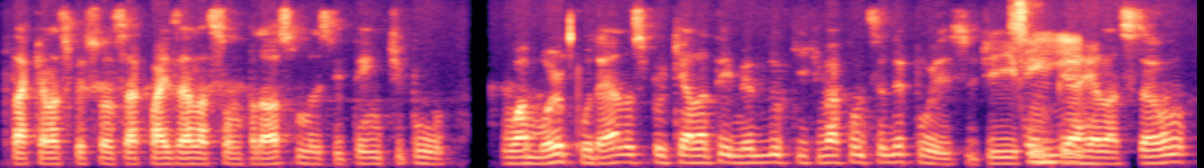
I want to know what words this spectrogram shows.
para aquelas pessoas a quais elas são próximas e tem tipo um amor por elas porque ela tem medo do que, que vai acontecer depois, de romper a Sim. relação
